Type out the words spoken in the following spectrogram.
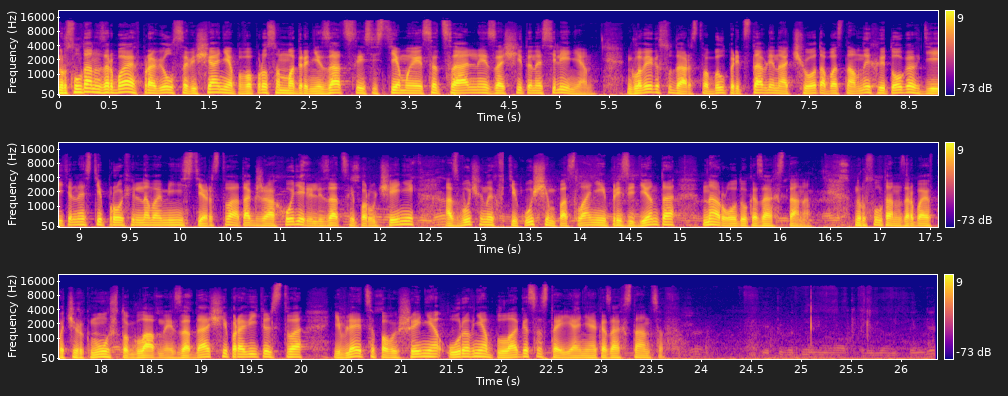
Нурсултан Назарбаев провел совещание по вопросам модернизации системы социальной защиты населения. Главе государства был представлен отчет об основных итогах деятельности профильного министерства, а также о ходе реализации поручений, озвученных в текущем послании президента народу Казахстана. Нурсултан Назарбаев подчеркнул, что главной задачей правительства является повышение уровня благосостояния казахстанцев.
